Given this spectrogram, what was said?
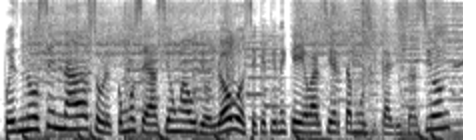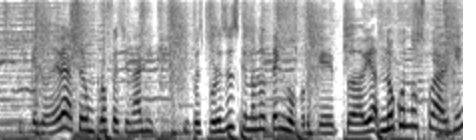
pues no sé nada sobre cómo se hace un audiologo. Sé que tiene que llevar cierta musicalización y que lo debe hacer un profesional y, pues por eso es que no lo tengo porque todavía no conozco a alguien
